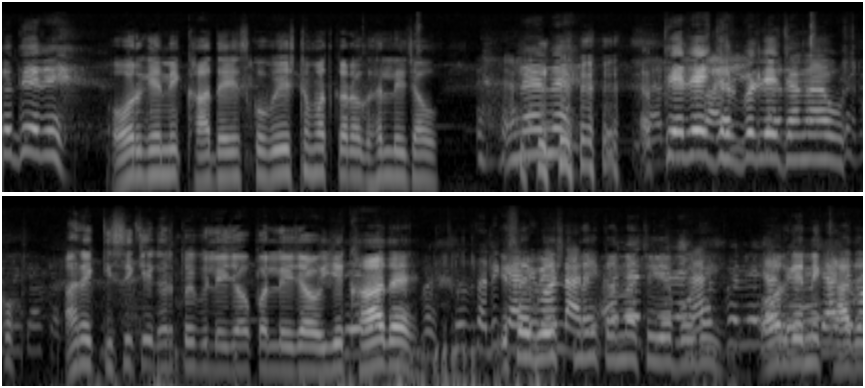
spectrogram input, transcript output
गधेरे ऑर्गेनिक खाद है इसको वेस्ट मत करो घर ले जाओ। नहीं नहीं तेरे घर पर ले जाना है उसको। अरे किसी के घर पे भी ले जाओ पर ले जाओ ये खाद है। इसे वेस्ट नहीं करना चाहिए बॉडी ऑर्गेनिक खाद है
